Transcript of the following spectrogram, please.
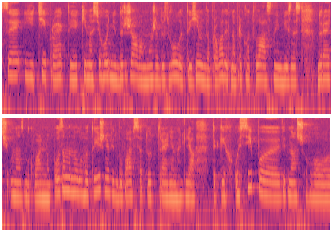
Це і ті проекти, які на сьогодні держава може дозволити їм запровадити, наприклад, власний бізнес. До речі, у нас буквально позаминулого тижня відбувався тут тренінг для таких осіб е, від нашого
